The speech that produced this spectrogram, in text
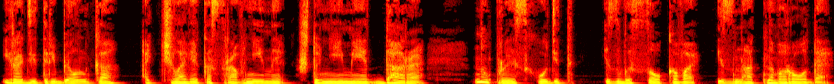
и родит ребенка от человека с равнины, что не имеет дара, но происходит из высокого и знатного рода.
